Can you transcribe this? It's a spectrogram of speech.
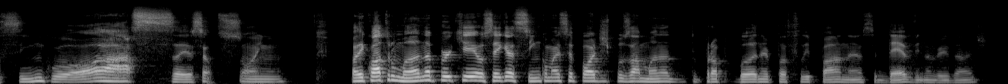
05. Nossa, esse é o sonho. Falei 4 mana porque eu sei que é 5, mas você pode tipo, usar mana do próprio banner pra flipar, né? Você deve, na verdade.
